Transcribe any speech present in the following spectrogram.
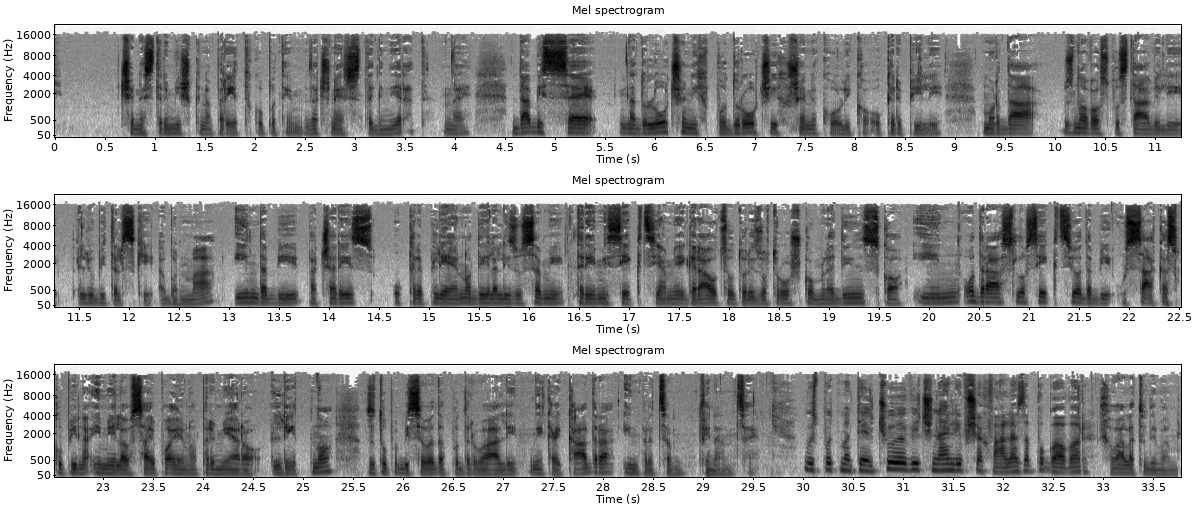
če ne stremiš k napredku, potem začneš stagnirati, ne, da bi se na določenih področjih še nekoliko okrepili, morda znova vzpostavili ljubiteljski abonma in da bi pač res ukrepljeno delali z vsemi tremi sekcijami igralcev, torej z otroško, mladinsko in odraslo sekcijo, da bi vsaka skupina imela vsaj po eno premjero letno, zato pa bi seveda podrvali nekaj kadra in predvsem finance. Gospod Matej Čujovič, najlepša hvala za pogovor. Hvala tudi vam.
